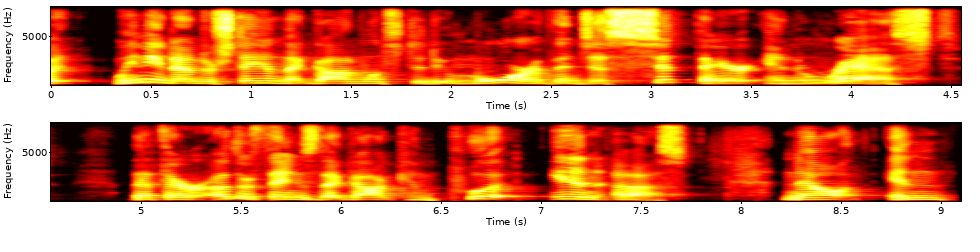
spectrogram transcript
But we need to understand that God wants to do more than just sit there and rest, that there are other things that God can put in us. Now, in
